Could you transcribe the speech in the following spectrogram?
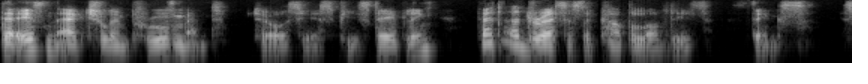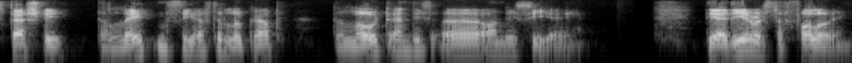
there is an actual improvement to OCSP stapling that addresses a couple of these things, especially the latency of the lookup, the load and the, uh, on the CA. The idea is the following.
